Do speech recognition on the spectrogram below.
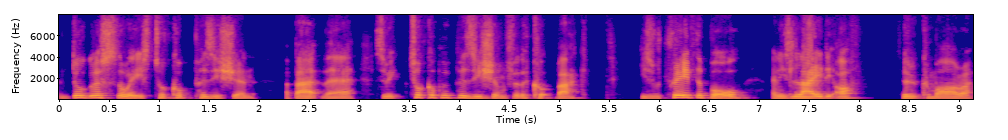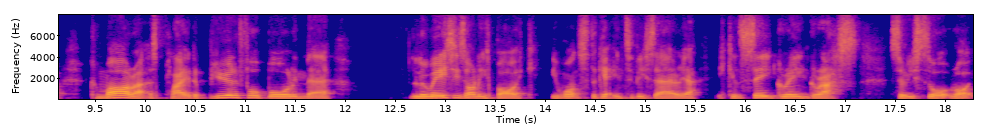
and Douglas Luiz took up position about there. So he took up a position for the cutback. He's retrieved the ball and he's laid it off to Kamara. Kamara has played a beautiful ball in there. Luiz is on his bike. He wants to get into this area. He can see green grass. So he thought, right,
